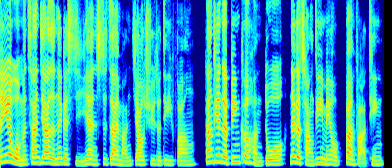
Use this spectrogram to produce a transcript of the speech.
那因为我们参加的那个喜宴是在蛮郊区的地方，当天的宾客很多，那个场地没有办法停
